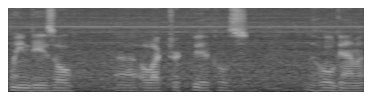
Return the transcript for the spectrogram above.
clean diesel, uh, electric vehicles, the whole gamut.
